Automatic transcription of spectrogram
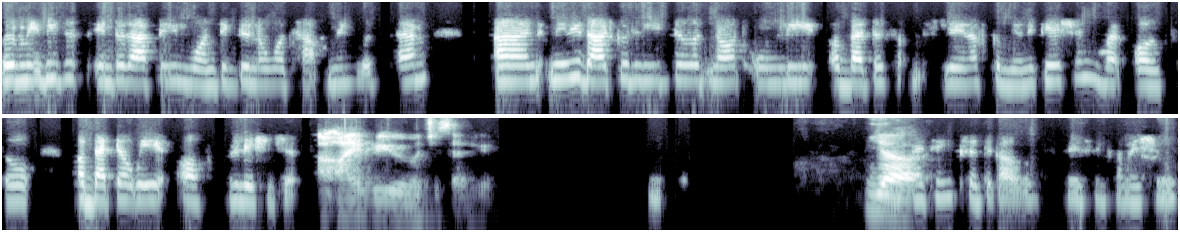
but maybe just interacting and wanting to know what's happening with them. And maybe that could lead to not only a better strain of communication, but also a better way of relationship. I agree with what you said here. Yeah. I think Kritika was facing some issues.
